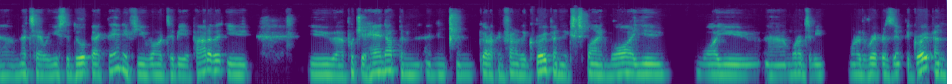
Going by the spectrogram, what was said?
um, that's how we used to do it back then. If you wanted to be a part of it, you you uh, put your hand up and, and, and, got up in front of the group and explained why you why you um, wanted to be wanted to represent the group. And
